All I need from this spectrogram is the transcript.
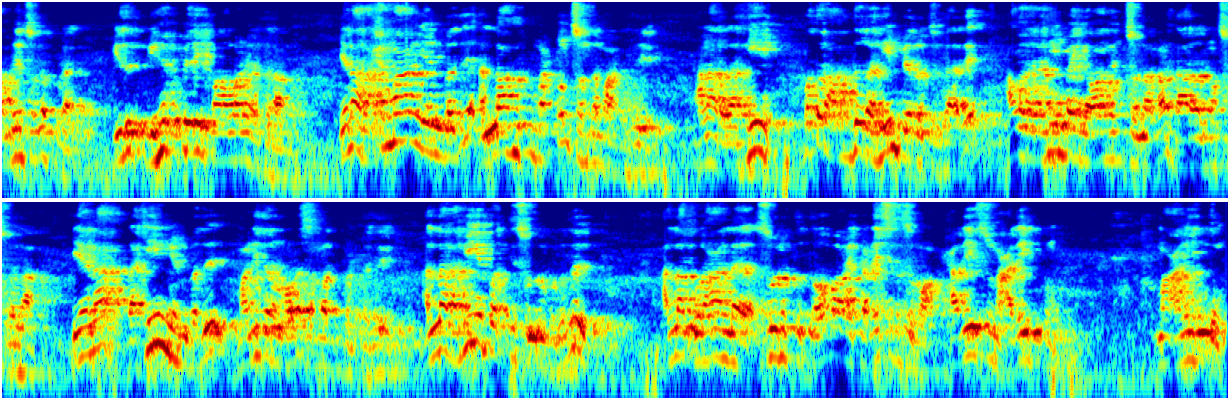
அப்படின்னு சொல்லக்கூடாது. இது மிகப்பெரிய பாவம்னு எழுதுறாங்க. ஏன்னா ரஹ்மான் என்பது அல்லாஹுக்கு மட்டும் சொந்தமானது. ஆனால் ரஹீம் ஒருத்தர் அப்துல் ரஹீம் பேர் வச்சிருக்காரு. அவர் ரஹீம் இங்கே வாங்கன்னு சொன்னாங்கன்னு தாராளமாக சொல்லலாம். ஏன்னா ரஹீம் என்பது மனிதனோட சம்பந்தப்பட்டது. அல்லாஹ் நபியை பற்றி சொல்லும் பொழுது அல்லாஹ் குரான்ல சூரத்து தோபாவை கடைசியில் சொல்லுவான் ஹரீசும் அழைக்கும் மா அனைத்தும்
